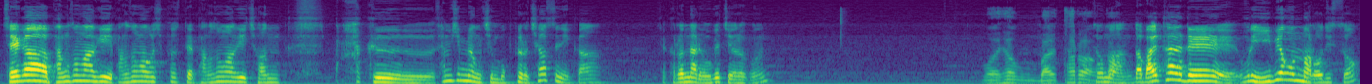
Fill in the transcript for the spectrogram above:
제가 방송하기 방송하고 싶었을 때 방송하기 전 딱 그 30명 지금 목표로 채웠으니까 자, 그런 날이 오겠죠, 여러분. 뭐 형 말 타러 안 가? 잠깐만, 나 말 타야 돼. 우리 이병헌 말 어딨어?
